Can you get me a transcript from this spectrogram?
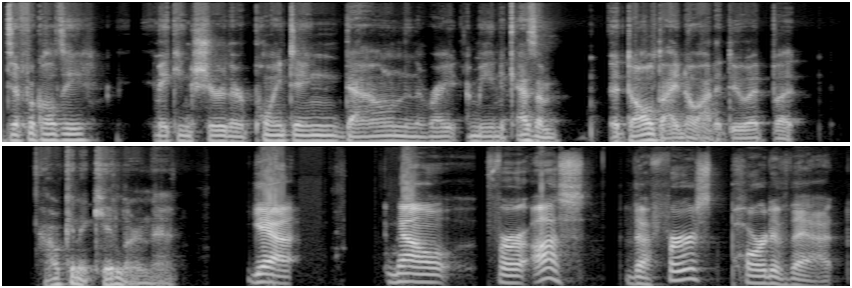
difficulty making sure they're pointing down in the right? I mean, as an adult, I know how to do it, but how can a kid learn that? Yeah. Now, for us, the first part of that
